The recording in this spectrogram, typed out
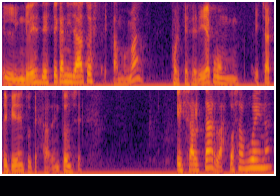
el, inglés de este candidato está muy mal. porque sería como echarte pie en tu tejado. Entonces, exaltar las cosas buenas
